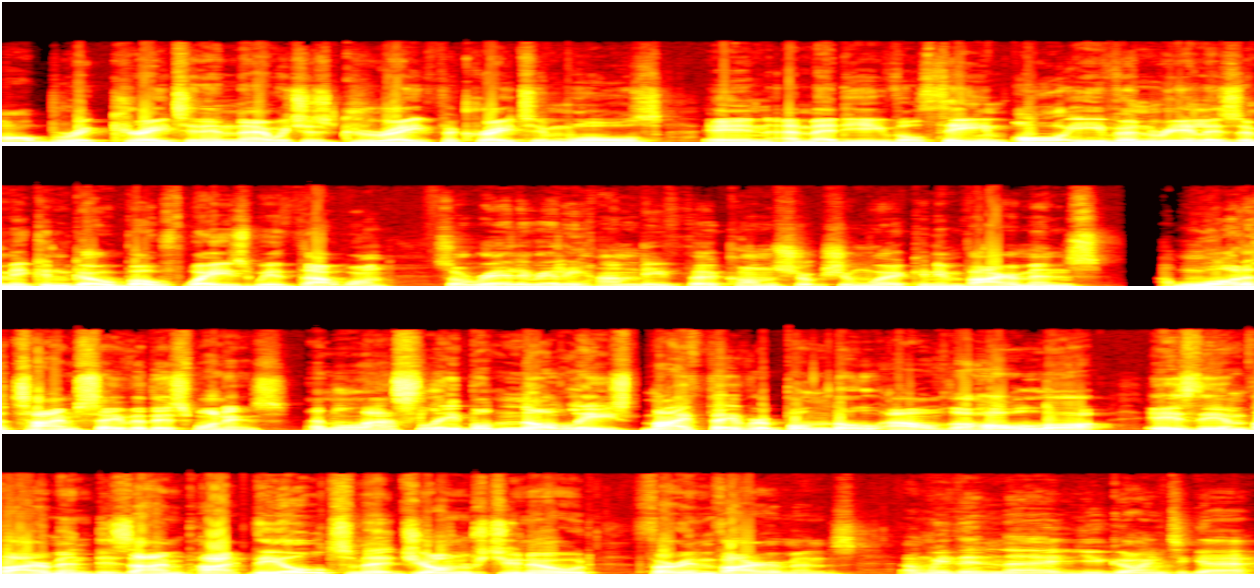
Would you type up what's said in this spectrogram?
our brick creating in there, which is great for creating walls in a medieval theme or even realism. It can go both ways with that one. So really, really handy for construction work and environments. And what a time saver this one is. And lastly, but not least, my favorite bundle out of the whole lot is the Environment Design Pack. The ultimate geometry node for environments. And within there, you're going to get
